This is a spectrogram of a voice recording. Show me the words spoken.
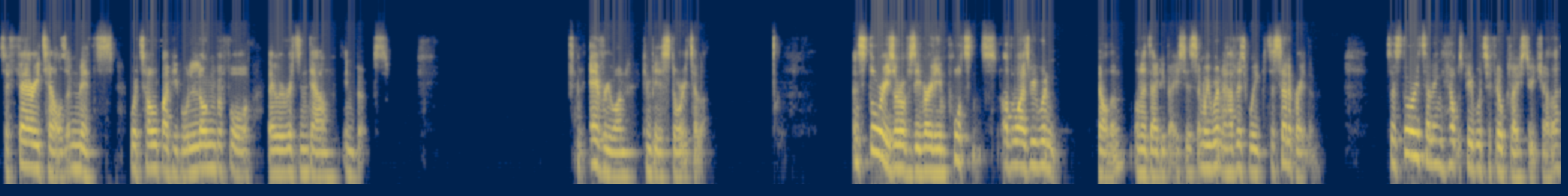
So fairy tales and myths were told by people long before they were written down in books. And everyone can be a storyteller. And stories are obviously really important. Otherwise we wouldn't tell them on a daily basis and we wouldn't have this week to celebrate them. So storytelling helps people to feel close to each other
